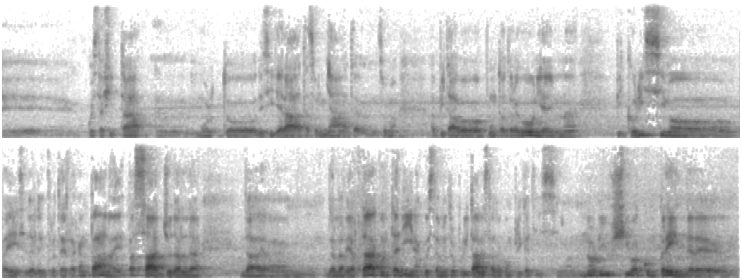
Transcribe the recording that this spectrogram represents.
e questa città eh, molto desiderata, sognata, insomma, abitavo appunto a Dragoni, è un piccolissimo paese dell'entroterra campana e il passaggio dal, da, dalla realtà contadina a questa metropolitana è stato complicatissimo. Non riuscivo a comprendere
